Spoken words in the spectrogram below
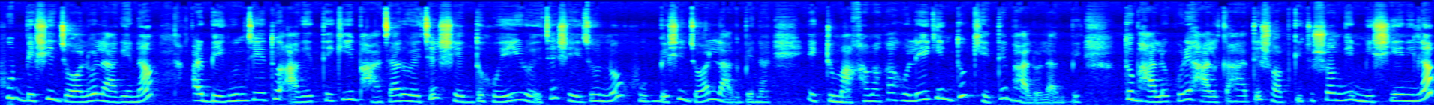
খুব বেশি জলও লাগে না। আর বেগুন যেহেতু আগের থেকেই ভাজা রয়েছে, সেদ্ধ হয়েই রয়েছে, সেই জন্য খুব বেশি জল লাগবে না। একটু মাখা মাখা হলেই কিন্তু খেতে ভালো লাগবে। তো ভালো করে হালকা হাতে সব কিছুর সঙ্গে মিশিয়ে নিলাম।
